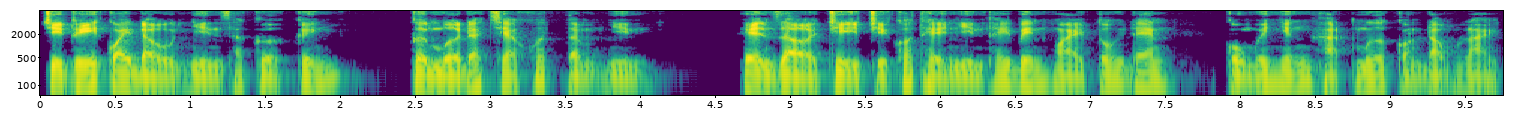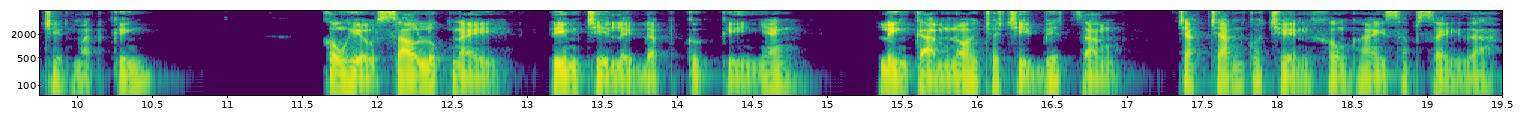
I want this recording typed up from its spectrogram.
Chị Thúy quay đầu nhìn ra cửa kính, cơn mưa đã che khuất tầm nhìn. Hiện giờ chị chỉ có thể nhìn thấy bên ngoài tối đen cùng với những hạt mưa còn động lại trên mặt kính. Không hiểu sao lúc này tim chị lại đập cực kỳ nhanh. Linh cảm nói cho chị biết rằng chắc chắn có chuyện không hay sắp xảy ra.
